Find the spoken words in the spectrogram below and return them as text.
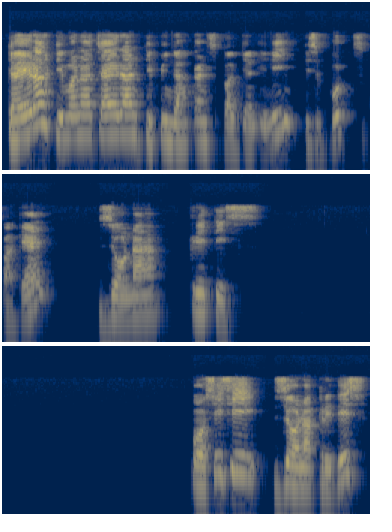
Daerah di mana cairan dipindahkan sebagian ini disebut sebagai zona kritis. Posisi zona kritis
